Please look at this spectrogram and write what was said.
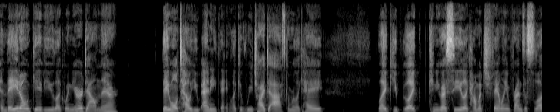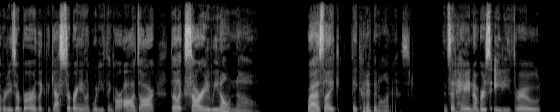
And they don't give you, like, when you're down there, they won't tell you anything. Like, if we tried to ask and we're like, hey, like, you, like, can you guys see, like, how much family and friends the celebrities are, or like the guests are bringing? Like, what do you think our odds are? They're like, sorry, we don't know. Whereas, like, they could have been honest and said, hey, numbers 80 through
